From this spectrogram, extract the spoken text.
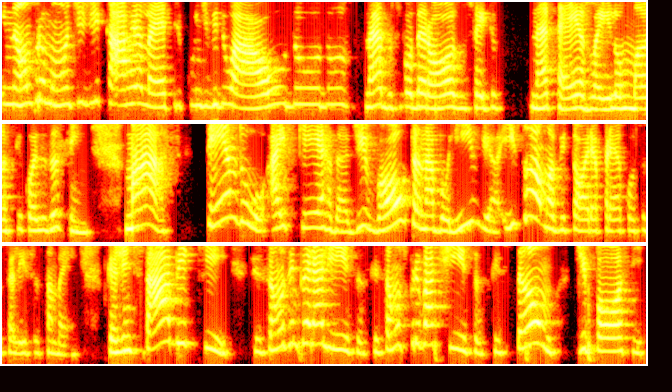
e não para um monte de carro elétrico individual do, dos, né, dos poderosos, feito né, Tesla, Elon Musk, coisas assim. Mas tendo a esquerda de volta na Bolívia, isso é uma vitória para ecossocialistas também. Porque a gente sabe que, se são os imperialistas, que são os privatistas, que estão de posse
